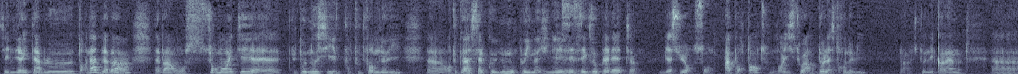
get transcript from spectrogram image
c'est une véritable tornade là-bas, hein, eh ben, ont sûrement été euh, plutôt nocives pour toute forme de vie, euh, en tout cas celle que nous on peut imaginer. Ces exoplanètes, bien sûr, sont importantes dans l'histoire de l'astronomie. Je tenais quand même euh,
